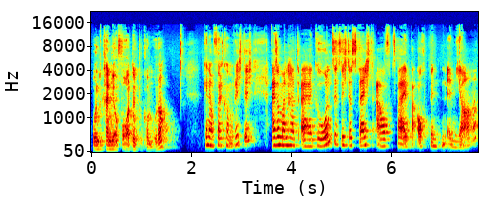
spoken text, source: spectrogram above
und kann die auch verordnet bekommen, oder? Genau, vollkommen richtig. Also man hat äh, grundsätzlich das Recht auf zwei Bauchbinden im Jahr,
